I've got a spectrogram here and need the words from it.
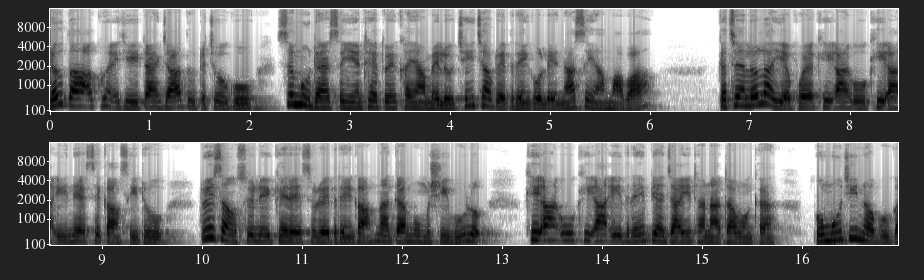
လောက်သားအခွင့်အရေးတိုင်ကြားသူတချို့ကိုစစ်မှုထမ်းစရင်ထည့်သွင်းခံရမယ်လို့ချင်းချောက်တဲ့သတင်းကိုလည်းနားဆင်ရမှာပါ။ ကချင်လွတ်လပ်ရေးအဖွဲ့ KIO KRA နဲ့စစ်ကောင်စီတို့တွဲဆောင်ဆွေးနွေးခဲ့တဲ့ဆိုတဲ့သတင်းကမှန်ကန်မှုမရှိဘူးလို့ KIO KRA သတင်းပြန်ကြားရေးဌာနတာဝန်ခံဗိုလ်မှူးကြီးနော်ဘူက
